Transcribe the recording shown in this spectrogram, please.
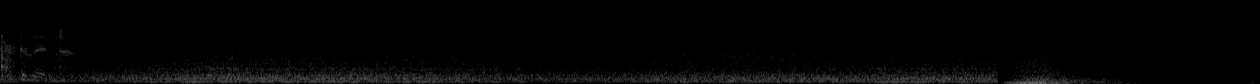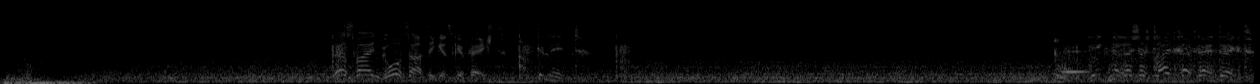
Abgelehnt. Das war ein großartiges Gefecht. Abgelehnt. Gegnerische Streitkräfte entdeckt.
